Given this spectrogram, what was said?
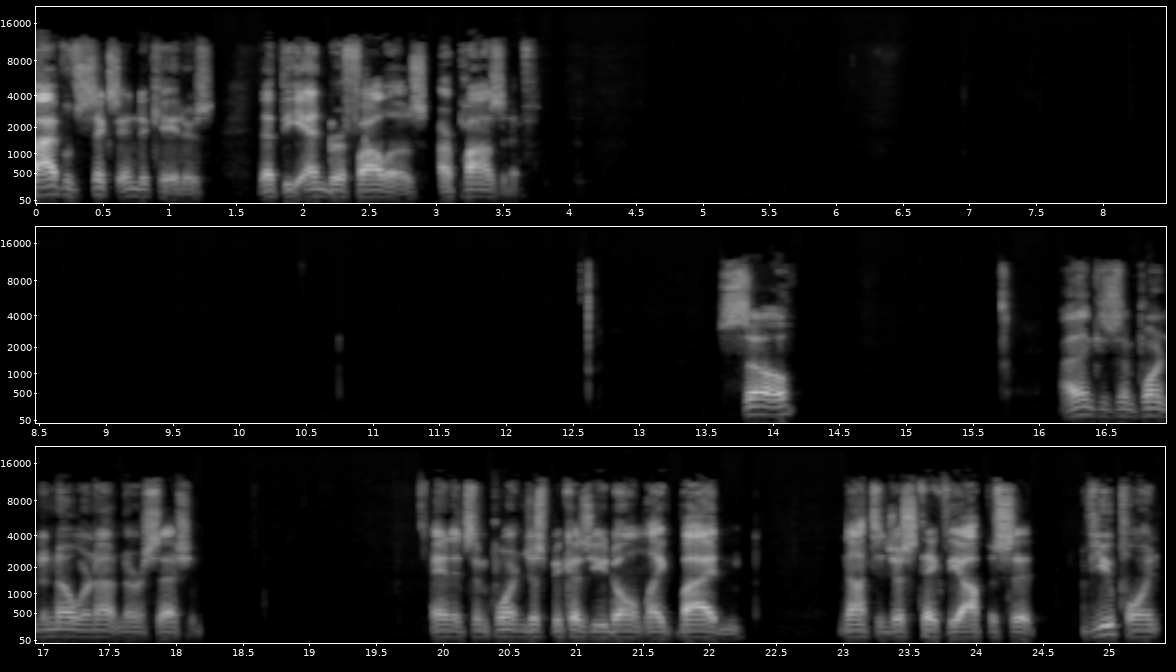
five of six indicators that the Enber follows are positive. So I think it's important to know we're not in a recession. And it's important just because you don't like Biden not to just take the opposite viewpoint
